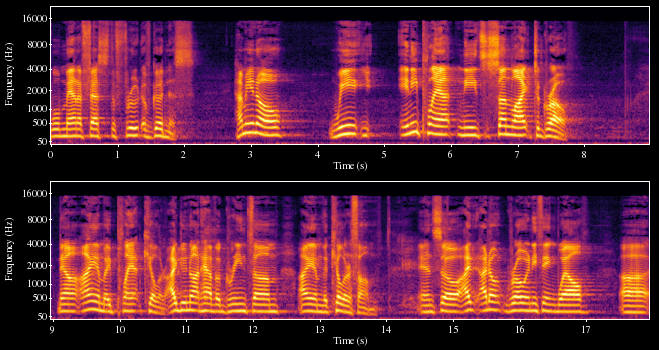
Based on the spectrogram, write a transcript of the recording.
will manifest the fruit of goodness. How many know we, any plant needs sunlight to grow? Now, I am a plant killer. I do not have a green thumb, I am the killer thumb. And so I, I don't grow anything well, uh,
